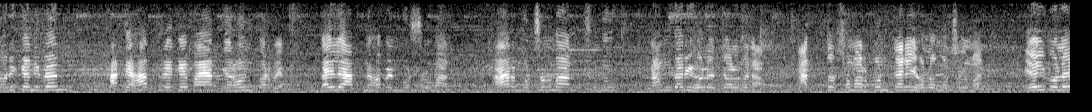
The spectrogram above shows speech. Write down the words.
তরিকা নেবেন, হাতে হাত রেখে বায়াত গ্রহণ করবেন। তাইলে আপনি হবেন মুসলমান। আর মুসলমান শুধু নামদারি হলে চলবে না, আত্মসমর্পণকারী হলো মুসলমান। এই বলে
